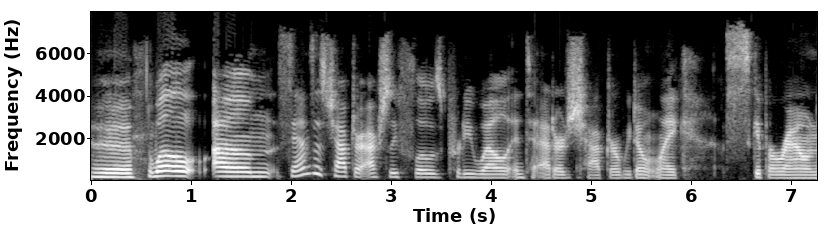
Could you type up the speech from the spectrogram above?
Uh, well, um, Sansa's chapter actually flows pretty well into Eddard's chapter. We don't like skip around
